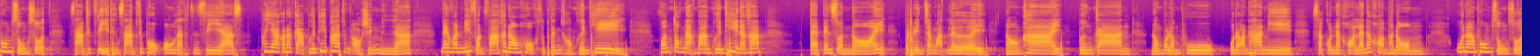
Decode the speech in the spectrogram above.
ภูมิสูงสุด 34-36 องศาเซลเซียส พยากรณ์อากาศพื้นที่ภาคตะวันออกเฉียงเหนือ ในวันนี้ฝนฟ้าขนอง 60%ของพื้นที่ ฝนตกหนักบางพื้นที่นะครับ แต่เป็นส่วนน้อย บริเวณจังหวัดเลย หนองคาย บึงกาฬ หนองบัวลำพู อุดรธานี สกลนครและนครพนม อุณหภูมิสูงสุด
